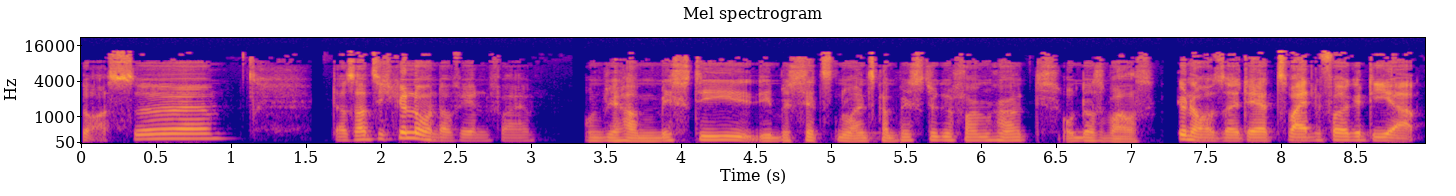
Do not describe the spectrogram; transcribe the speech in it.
das, äh, das hat sich gelohnt auf jeden Fall. und wir haben Misty, die bis jetzt nur ein Scampisto gefangen hat und das war's. Genau, seit der zweiten Folge, die ja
